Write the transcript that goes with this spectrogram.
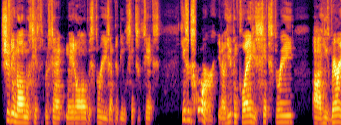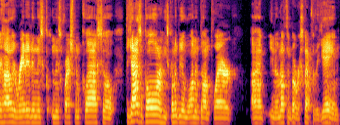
shooting almost 60 percent, made all of his threes. I think he was six six. He's a scorer. You know, he can play. He's six three. Uh, he's very highly rated in this in this freshman class. So the guy's a bowler. He's going to be a one and done player. I you know nothing but respect for the game,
